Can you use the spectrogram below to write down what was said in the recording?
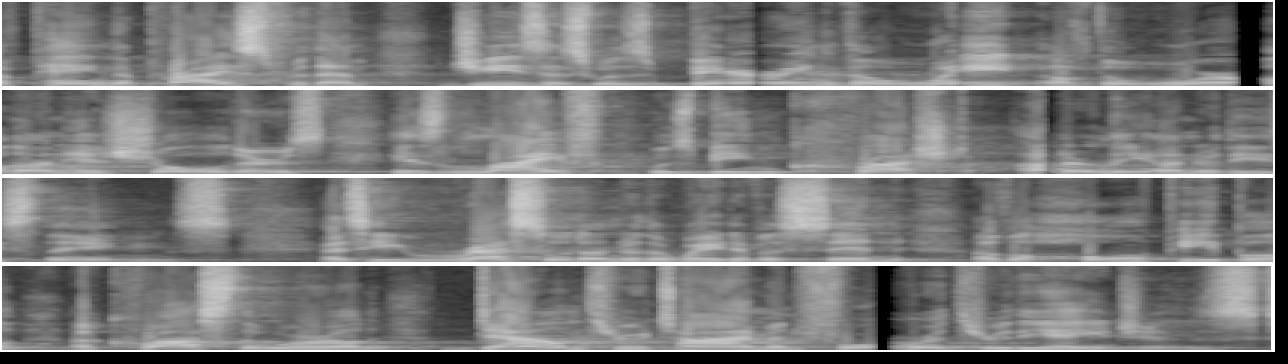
of paying the price for them. Jesus was bearing the weight of the world on his shoulders. His life was being crushed utterly under these things as he wrestled under the weight of a sin of a whole people across the world, down through time and forward through the ages,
